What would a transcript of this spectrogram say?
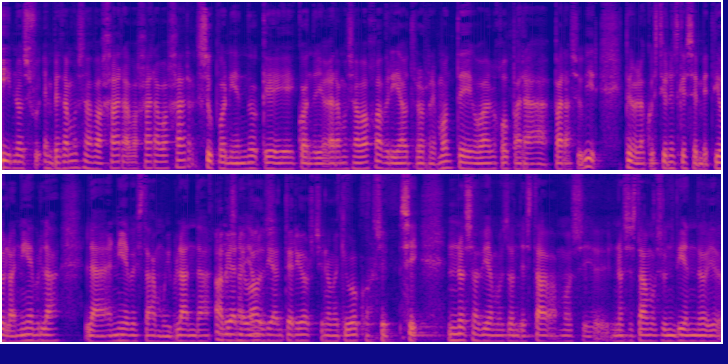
y nos empezamos a bajar, a bajar, a bajar, suponiendo que cuando llegáramos abajo habría otro remonte o algo para, para subir. Pero la cuestión es que se metió la niebla, la nieve estaba muy blanda. Había nevado el día anterior, si no me equivoco, sí. Sí, no sabíamos dónde estábamos, eh, nos estábamos hundiendo eh,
